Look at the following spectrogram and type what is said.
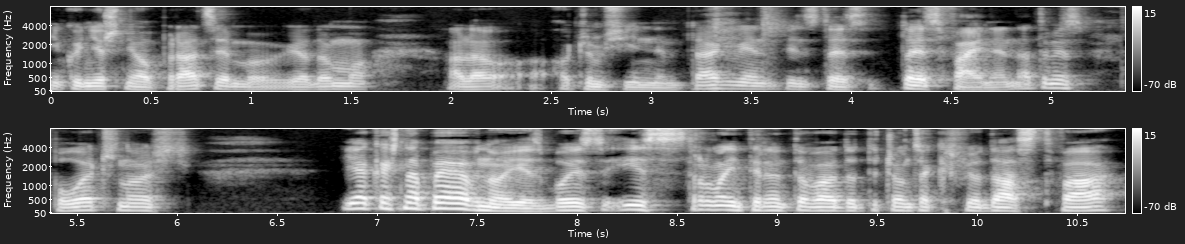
niekoniecznie o pracy, bo wiadomo, ale o, o czymś innym, tak, więc, więc to, jest, to jest fajne. Natomiast społeczność jakaś na pewno jest, bo jest, jest strona internetowa dotycząca krwiodawstwa,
